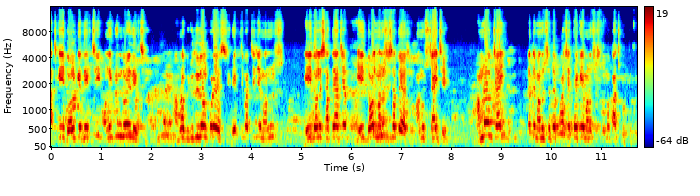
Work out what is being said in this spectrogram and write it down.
আজকে এই দলকে দেখছি অনেকদিন ধরে দেখছি। আমরা বিরোধী দল করে এসেছি। দেখতে পাচ্ছি যে মানুষ এই দলের সাথে আছে এই দল মানুষের সাথে আছে মানুষ চাইছে। আমরাও চাই যাতে মানুষের সাথে পাশে থেকে মানুষের জন্য কাজ করতে পারি।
